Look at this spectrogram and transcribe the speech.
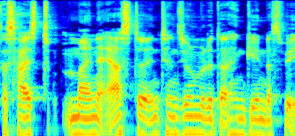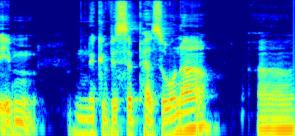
das heißt, meine erste Intention würde dahin gehen, dass wir eben 'ne gewisse Persona, äh,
